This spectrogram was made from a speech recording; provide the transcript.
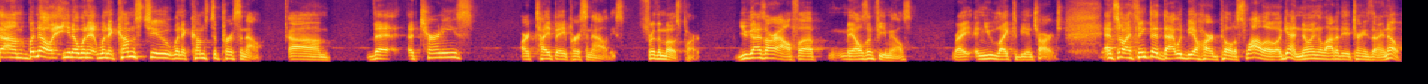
um, but no, you know, when it when it comes to when it comes to personnel, um, that attorneys are type A personalities for the most part. You guys are alpha males and females right? And you like to be in charge. Yeah. And so I think that that would be a hard pill to swallow. Again, knowing a lot of the attorneys that I know,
